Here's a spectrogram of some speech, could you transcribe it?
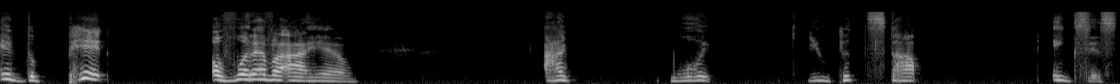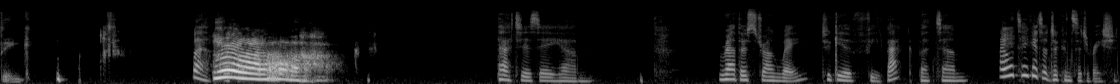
In the pit of whatever I am, I want you to stop existing. Well, that is a um rather strong way to give feedback, but um I will take it into consideration.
